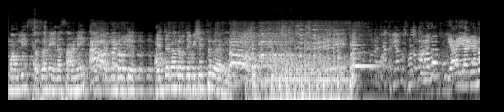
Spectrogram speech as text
माऊली ससाने ना सहाणे यांच्या गांधरावचे यांच्या गांधरावचे विशेष घर आहे. या याड्यानं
